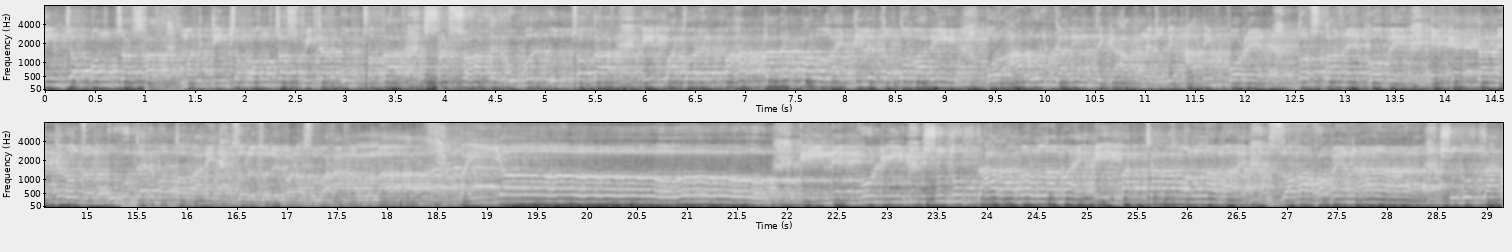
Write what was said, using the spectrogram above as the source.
তিনশো পঞ্চাশ হাত মানে তিনশো পঞ্চাশ মিটার উচ্চতা, সাতশো হাতের উপরে উচ্চতা, এই পাথরের পাহাড়টারে পাল্লায় দিলে যত বাড়ি ওর আনুল কারিম থেকে আপনি যদি আদিফ পড়েন, দশটা নেক হবে, এক একটা নেকের ওজন উহুদের মতো বাড়ি। জোরে জোরে বলো আল্লাহ আল্লাহ শুধু তার আমল নামায়, এই বাচ্চার আমল নামায় জমা হবে না। শুধু তার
